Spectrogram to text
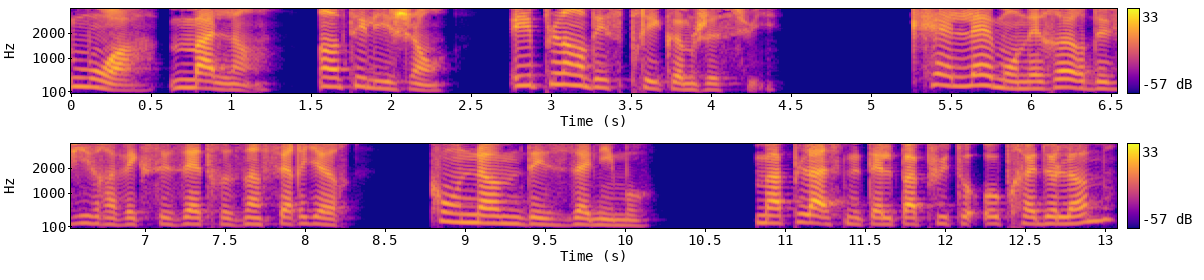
Moi, malin, intelligent et plein d'esprit comme je suis. Quelle est mon erreur de vivre avec ces êtres inférieurs qu'on nomme des animaux? Ma place n'est-elle pas plutôt auprès de l'homme?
